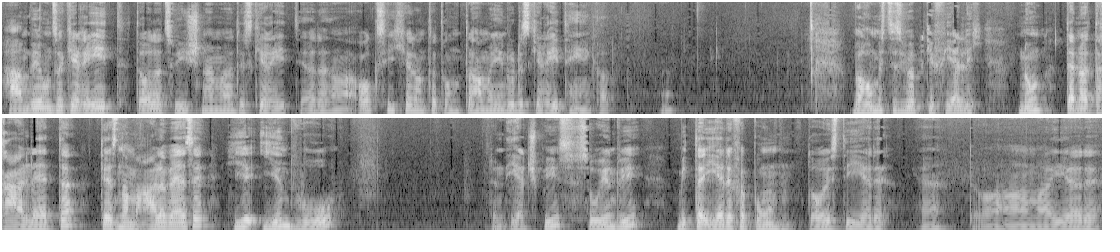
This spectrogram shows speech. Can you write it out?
haben wir unser Gerät. Da dazwischen haben wir das Gerät. Ja, da haben wir angesichert und darunter haben wir irgendwo das Gerät hängen gehabt. Warum ist das überhaupt gefährlich? Nun, der Neutralleiter, der ist normalerweise hier irgendwo, den Erdspieß, so irgendwie, mit der Erde verbunden. Da ist die Erde. Ja, da haben wir Erde.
